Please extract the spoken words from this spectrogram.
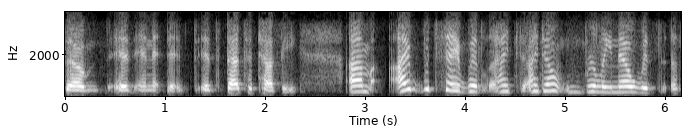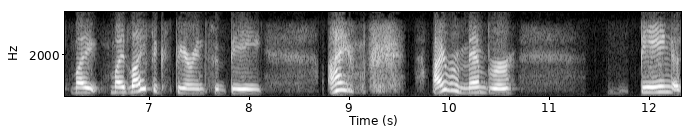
so it and it, it, it's that's a toughie. Um, I would say with I I don't really know with uh, my my life experience would be, I I remember being a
